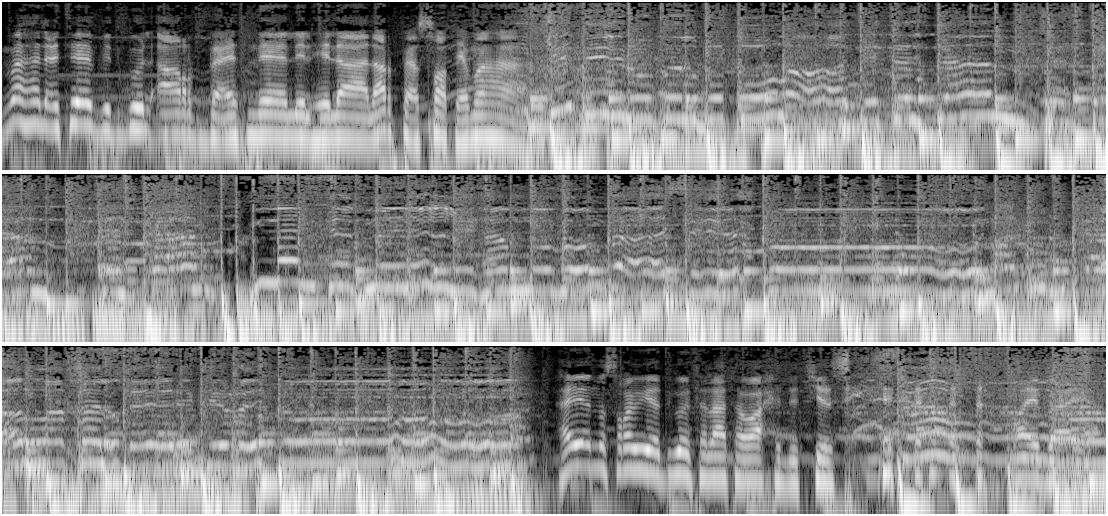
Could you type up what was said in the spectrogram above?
مها العتيبي تقول أربعة اثنين للهلال أرفع الصوت يا مها. كبير وبالبطولات هيا النصراوية تقول ثلاثة واحد لتشيلسي. طيب هيا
